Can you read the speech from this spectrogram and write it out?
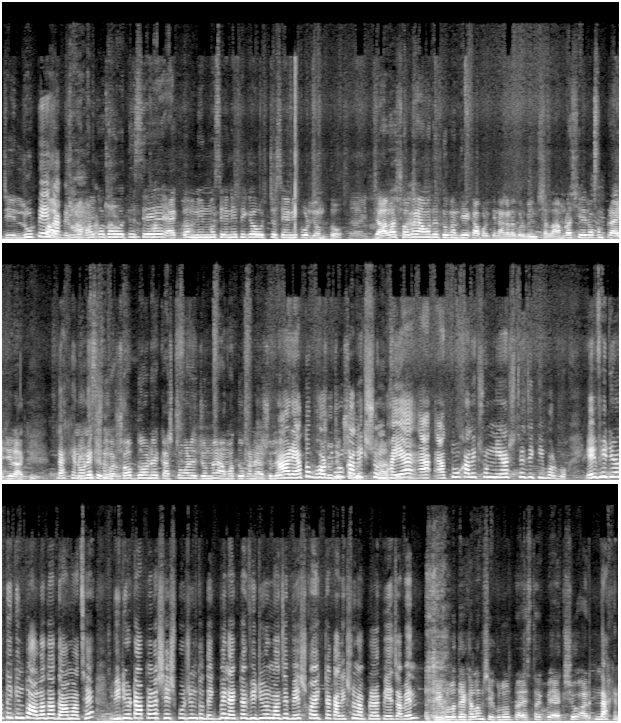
জি লুট পেয়ে যাবেন, আমার কথা হইতেছে একদম নিম্ন শ্রেণি থেকে উচ্চ শ্রেণি পর্যন্ত। যারা সবাই আমাদের দোকান থেকে কাপড় কেনাকাটা করবে ইনশাল্লাহ। আমরা সেই রকম প্রাইজে রাখি। দেখেন অনেক সব ধরনের কাস্টমারের জন্য আমার দোকানে আসলে আর এত ভরপুর কালেকশন ভাইয়া এত কালেকশন নিয়ে আসছে যে কি বলব? এই ভিডিওতে কিন্তু আলাদা দাম আছে। ভিডিওটা আপনারা শেষ পর্যন্ত দেখবেন। একটা ভিডিওর মাঝে বেশ কয়েকটা কালেকশন আপনারা পেয়ে যাবেন। যেগুলো দেখালাম সেগুলোর প্রাইস থাকবে একশো আর দেখেন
